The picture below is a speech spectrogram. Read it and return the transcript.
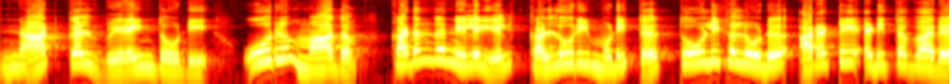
நாட்கள் விரைந்தோடி. ஒரு மாதம் கடந்த நிலையில் கல்லூரி முடித்து தோழிகளோடு அரட்டை அடித்தவாறு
